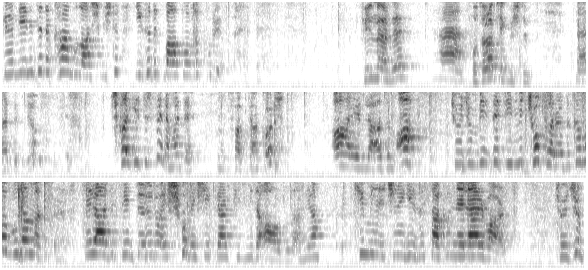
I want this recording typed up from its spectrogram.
Gömleğinize de kan bulaşmıştı. Yıkadık balkonda kuruyor. Film nerede? Ha, Fotoğraf çekmiştim. nerede biliyor musunuz? Çay getirsene hadi mutfaktan koş. Ah evladım ah. Çocuğum biz de filmi çok aradık ama bulamadık. Herhalde seni döven o eşşol eşekler filmi de aldılar ya. Kim bilir içine gizli saklı neler vardı. Çocuğum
